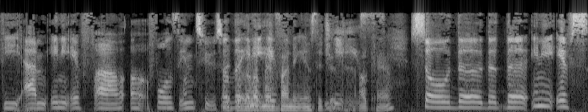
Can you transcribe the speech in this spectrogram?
the um, NEF uh, uh, falls into. So the the Development NEF Funding Institute. Yes. Okay. So the, the, the NEF's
